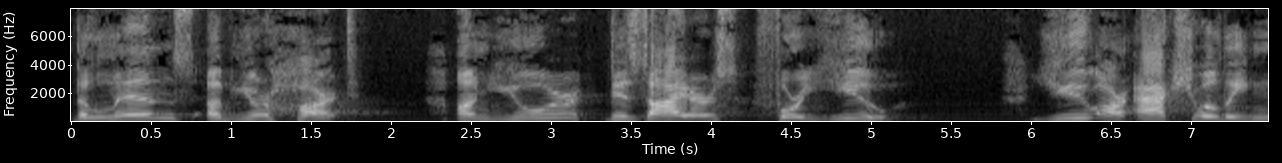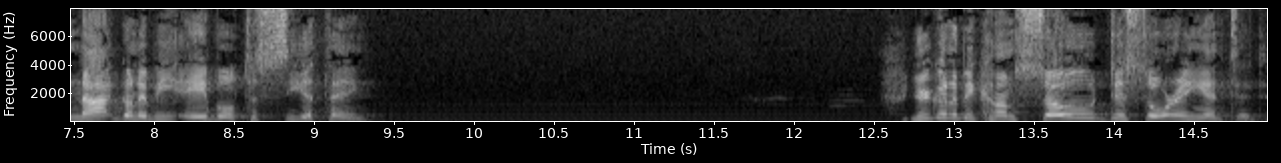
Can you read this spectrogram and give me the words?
the lens of your heart on your desires for you, you are actually not going to be able to see a thing. You're going to become so disoriented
